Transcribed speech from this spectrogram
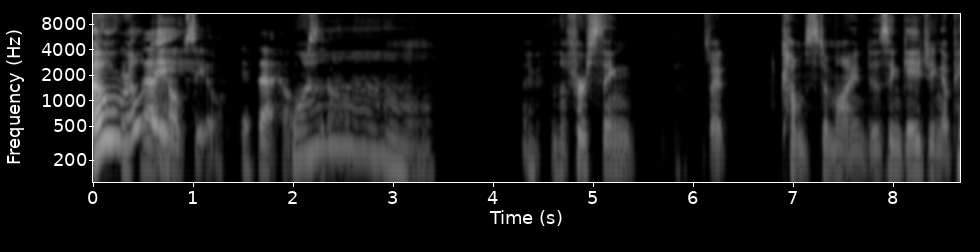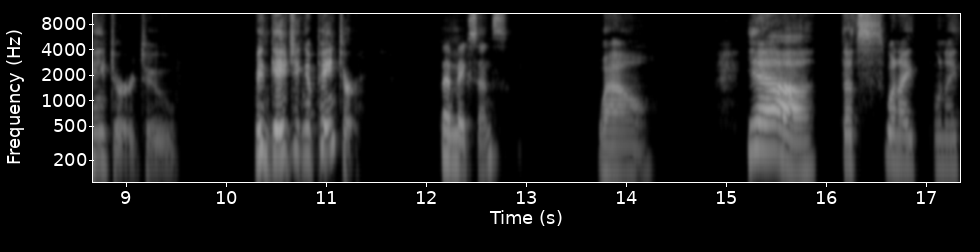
Oh If really? that helps you. If that helps at all. The first thing that comes to mind is engaging a painter to engaging a painter. That makes sense. Wow. Yeah, that's when I when I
